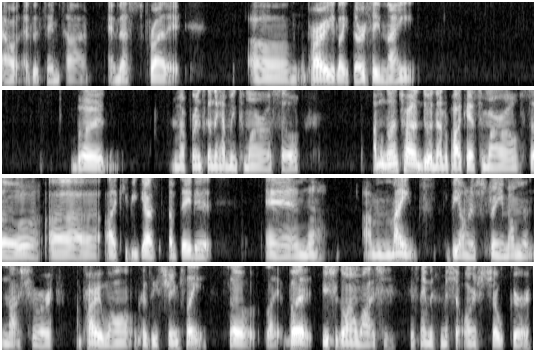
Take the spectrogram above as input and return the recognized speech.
out at the same time and that's Friday. Um probably like Thursday night, but my friend's gonna help me tomorrow, so I'm gonna try to do another podcast tomorrow. So uh I'll keep you guys updated and I might be on his stream. I'm not sure. I probably won't because he streams late. So like, but you should go and watch. His name is Mr. Orange Joker.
